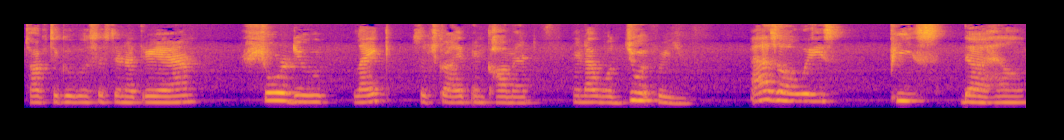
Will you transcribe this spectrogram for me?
talk to Google Assistant at 3 a.m., sure do like, subscribe, and comment, and I will do it for you. As always, peace the hell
